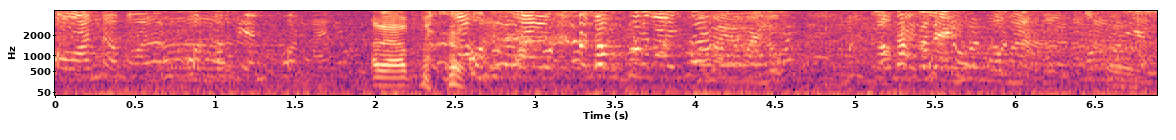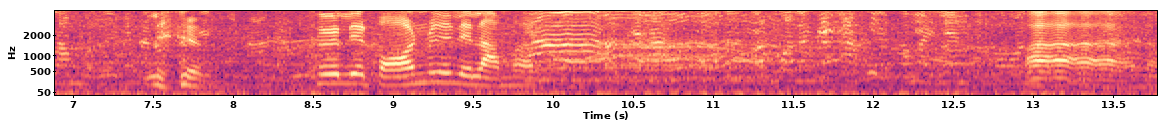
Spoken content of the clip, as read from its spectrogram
พอนเถอะพอนแล้วทุกคนต้องเรียนทุกคนไหมำอะไรครับ เราคืออะไรเราคืออะไรเพื่อทำไมทำไมลูกเรานักแสดงทุกคนอะต้องเรียนรำหมดเลยไหมคะเรียน คือเรียนฟ้อนไม่ได้เรียนรำครับอ่าโอเคนะสอนคนแล้วก็อะเอาใหม่เรียนฟ้อนอ่าอ่าอ่าอ่าใช่ใช่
